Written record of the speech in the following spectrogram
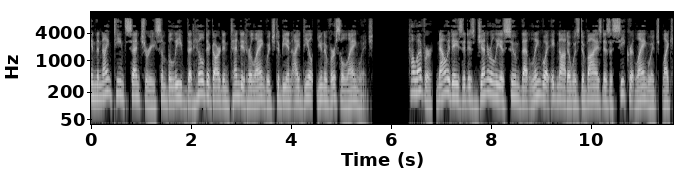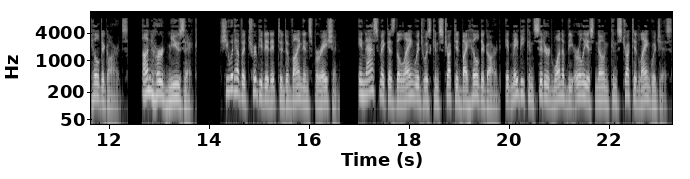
In the 19th century some believed that Hildegard intended her language to be an ideal, universal language. However, nowadays it is generally assumed that lingua ignota was devised as a secret language, like Hildegard's unheard music. She would have attributed it to divine inspiration. Inasmuch as the language was constructed by Hildegard, it may be considered one of the earliest known constructed languages.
